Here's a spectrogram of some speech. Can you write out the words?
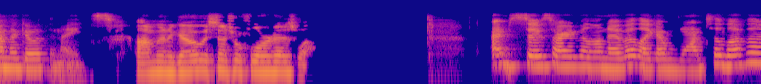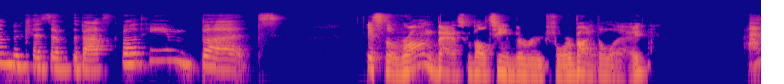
I'm gonna go with the Knights. I'm going to go with Central Florida as well. I'm so sorry, Villanova. Like I want to love them because of the basketball team, but It's the wrong basketball team to root for, by the way. I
